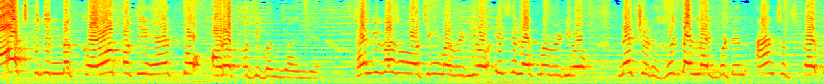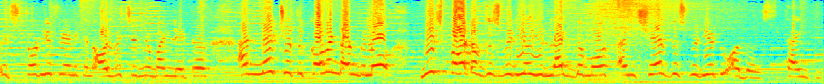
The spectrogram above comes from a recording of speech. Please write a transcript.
आज के दिन में करोड़पति हैं तो अरबपति बन जाएँगे। Thank you for watching my video if you like my video make sure hit that like button and subscribe it's totally free and can always change your mind later and make sure to comment down below which part of this video you like the most and share this video to others thank you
